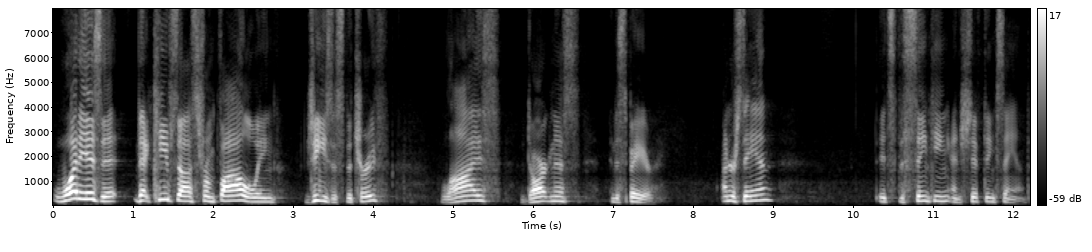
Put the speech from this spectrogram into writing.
what is it that keeps us from following Jesus, the truth? Lies, darkness, and despair. Understand? It's the sinking and shifting sand,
